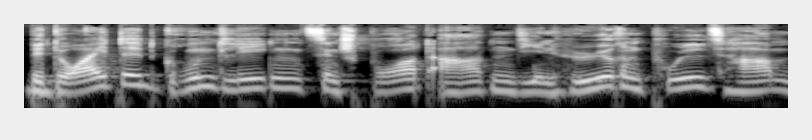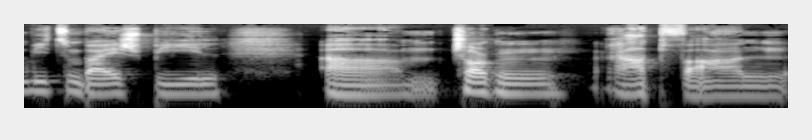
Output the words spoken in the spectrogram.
Bedeutet, grundlegend sind Sportarten, die einen höheren Puls haben, wie zum Beispiel ähm, Joggen, Radfahren,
